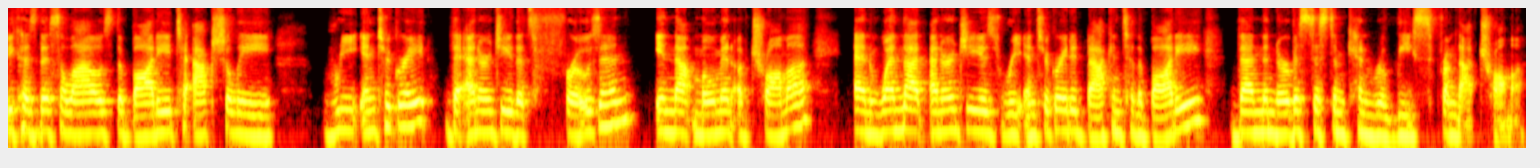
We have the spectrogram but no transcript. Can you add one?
because this allows the body to actually reintegrate the energy that's frozen in that moment of trauma. And when that energy is reintegrated back into the body, then the nervous system can release from that trauma.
